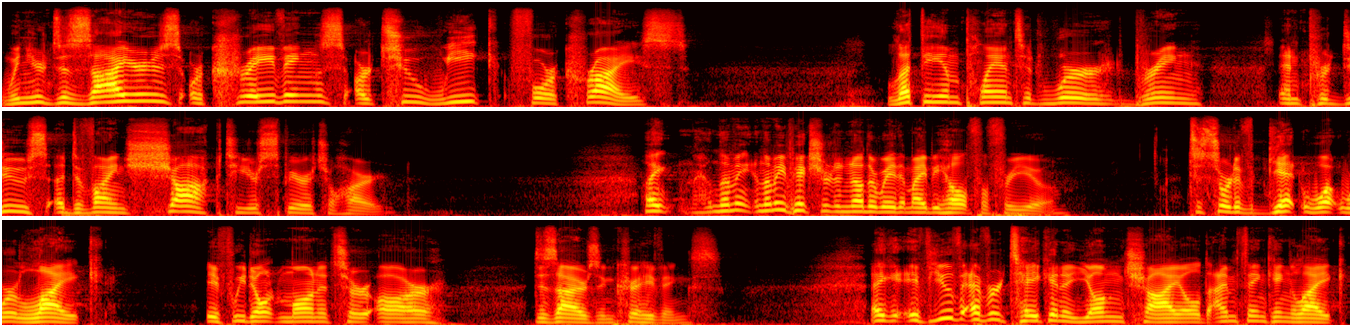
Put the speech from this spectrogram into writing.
When your desires or cravings are too weak for Christ, let the implanted word bring and produce a divine shock to your spiritual heart. Like, let me, let me picture it another way that might be helpful for you to sort of get what we're like if we don't monitor our desires and cravings. Like, if you've ever taken a young child, I'm thinking like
